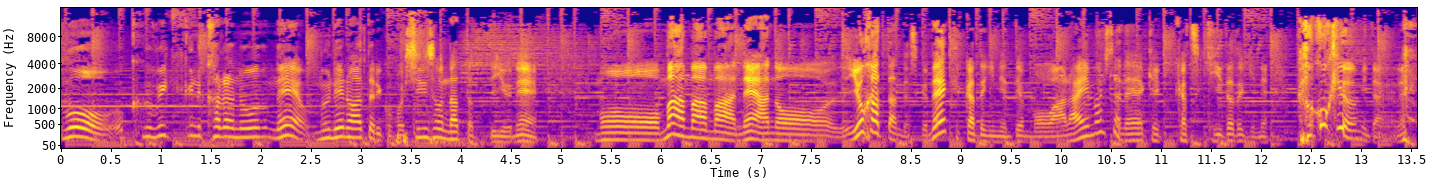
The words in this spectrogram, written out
もう首からのね胸のあたりここ死にそうになったっていうねもう、まあまあまあね、あのー、良かったんですけどね、結果的に。でも、笑いましたね、結果聞いたときね。過呼吸みたいなね。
